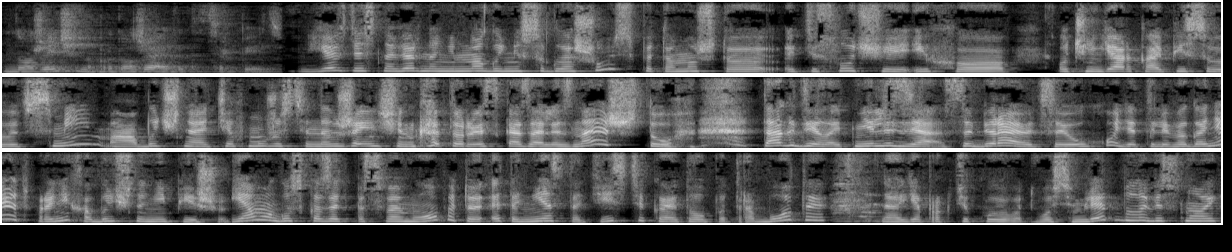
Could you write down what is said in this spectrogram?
но женщина продолжает это терпеть. Я здесь, наверное, немного не соглашусь, потому что эти случаи, их э, очень ярко описывают в СМИ, а обычно тех мужественных женщин, которые сказали, знаешь что, так делать нельзя, собираются и уходят или выгоняют, про них обычно не пишут. Я могу сказать по своему опыту, это не статистика, это опыт работы. Э, я практикую, вот 8 лет было весной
